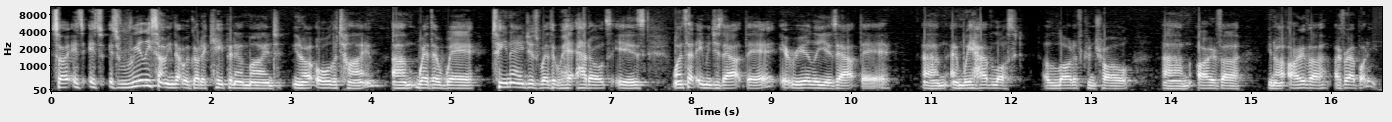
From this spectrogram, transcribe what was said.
So it's, it's, it's really something that we've got to keep in our mind, you know, all the time. Um, whether we're teenagers, whether we're adults, is once that image is out there, it really is out there. Um, and we have lost a lot of control um, over, you know, over, over our body.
